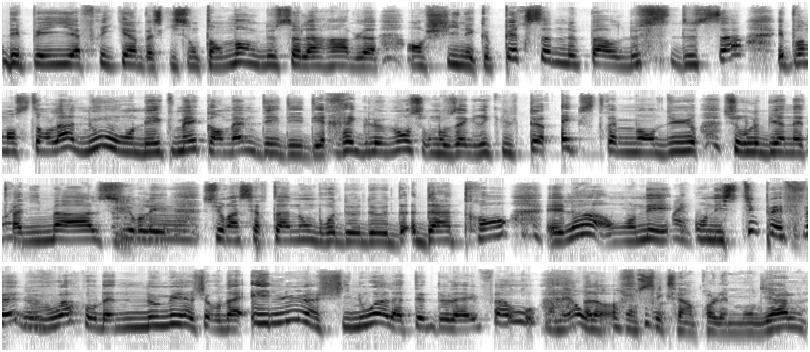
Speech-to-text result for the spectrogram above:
des pays africains parce qu'ils sont en manque de sol arable en Chine et que personne ne parle de, de ça. Et pendant ce temps-là, nous, on émet quand même des, des, des, règlements sur nos agriculteurs extrêmement durs, sur le bien-être animal, sur, les, sur un certain nombre de, d'intrants. Et là, on est, on est stupéfait de voir qu'on a nommé, on a élu un Chinois à la tête de la FAO. on, Alors, on sait que c'est un problème mondial,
